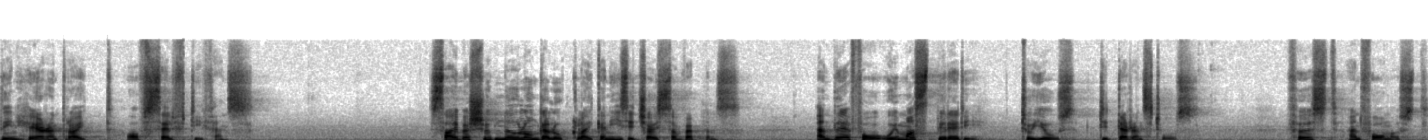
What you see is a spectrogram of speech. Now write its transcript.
the inherent right of self-defense. Cyber should no longer look like an easy choice of weapons, and therefore we must be ready to use deterrence tools. First and foremost,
